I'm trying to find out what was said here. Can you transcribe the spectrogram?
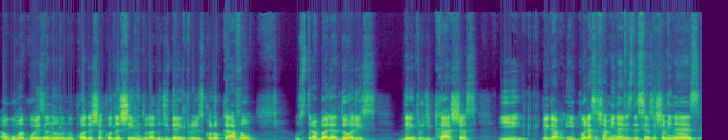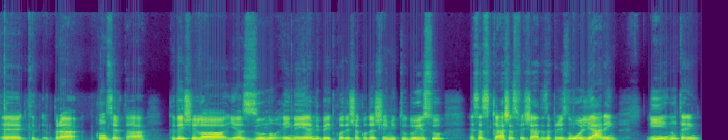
alguma coisa no, no Kodesh HaKodashim, do lado de dentro, eles colocavam os trabalhadores dentro de caixas e pegavam e por essa chaminé eles desciam essas chaminés é, para consertar Kadesheló e Azuno Eineem Beit Kodesh HaKodashim. Tudo isso, essas caixas fechadas, é para eles não olharem e não terem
